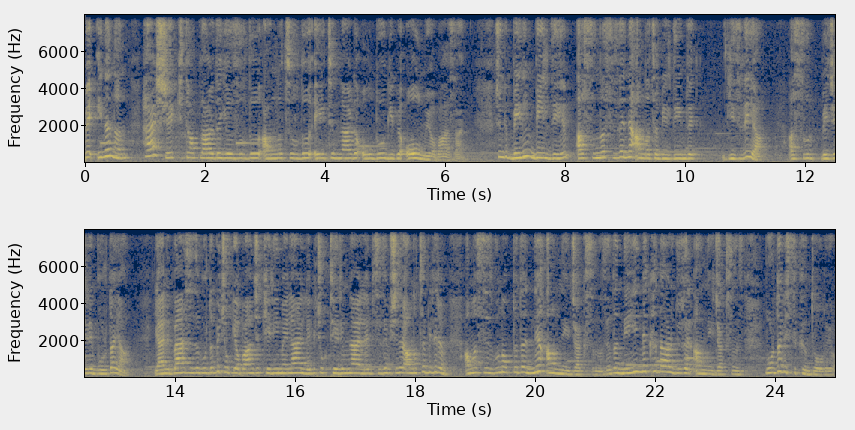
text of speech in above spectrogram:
ve inanın her şey kitaplarda yazıldığı, anlatıldığı, eğitimlerde olduğu gibi olmuyor bazen. Çünkü benim bildiğim aslında size ne anlatabildiğimde gizli ya. Asıl beceri burada ya. Yani ben size burada birçok yabancı kelimelerle, birçok terimlerle size bir şeyler anlatabilirim. Ama siz bu noktada ne anlayacaksınız ya da neyi ne kadar güzel anlayacaksınız? Burada bir sıkıntı oluyor.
